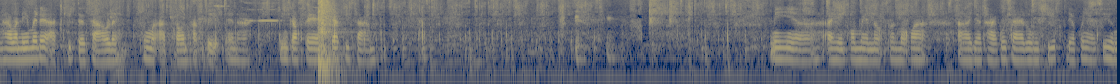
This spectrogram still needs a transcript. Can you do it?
นะคะวันนี้ไม่ได้อัดคลิปแต่เช้าเลย เพิ่งมาอัดตอนพักเบรกเนี่ยนะคะกินกาแฟแก้วที่สามมีไอเห็นคอมเมนต์เนาะมันบอกว่าอย่าถ่ายผู้ชายลงคลิป เดี๋ยวพ่อใหญ่สิหึง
